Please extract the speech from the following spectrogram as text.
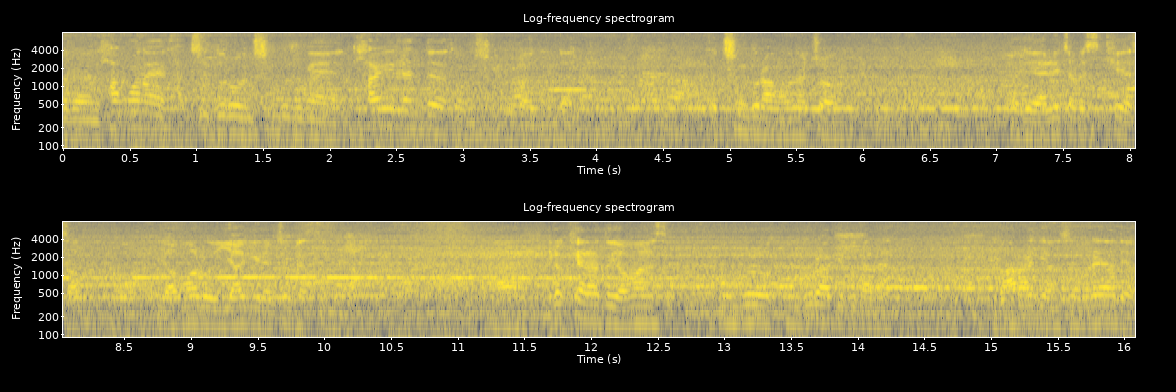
오늘은 학원에 같이 들어온 친구 중에 타일랜드에서 온 친구가 있는데 그 친구랑 오늘 좀 여기 엘리자베스 키에서 영어로 이야기를 좀 했습니다. 아, 이렇게라도 영어 공부, 공부를 하기보다는 말하기 연습을 해야 돼요.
